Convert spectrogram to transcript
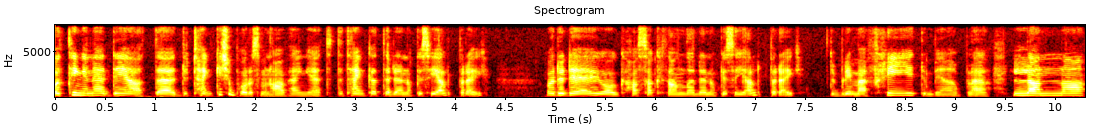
Og tingen er det at eh, du tenker ikke på det som en avhengighet. Du tenker at det er noe som hjelper deg. Og det er det jeg òg har sagt til andre. Det er noe som hjelper deg. Du blir mer fri, du blir, blir landa,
